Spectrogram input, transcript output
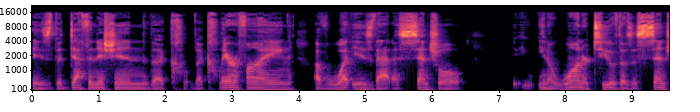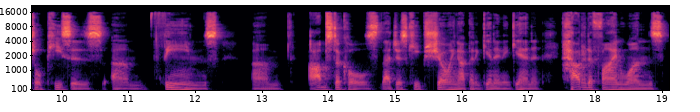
is the definition, the the clarifying of what is that essential, you know, one or two of those essential pieces, um, themes, um, obstacles that just keep showing up and again and again and how to define one's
